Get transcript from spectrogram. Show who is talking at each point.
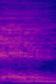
Speaker 1: mm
